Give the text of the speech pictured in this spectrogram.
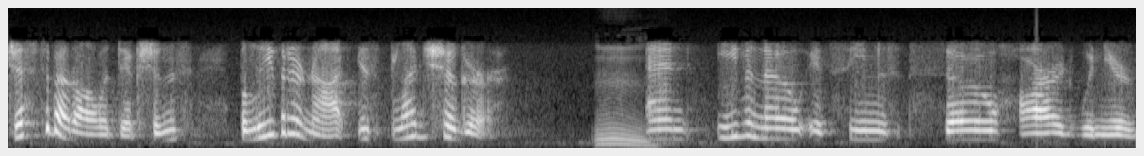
just about all addictions, believe it or not, is blood sugar. Mm. And even though it seems so hard when you're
